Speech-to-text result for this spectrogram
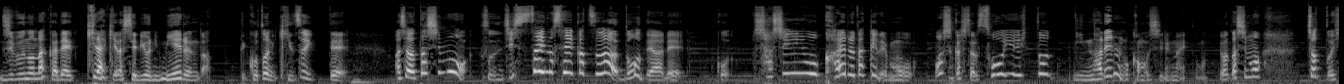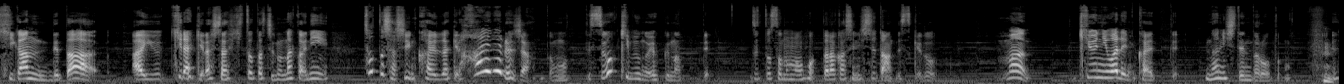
自分の中でキラキラしてるように見えるんだってことに気づいて、あ、じゃあ私も、その実際の生活はどうであれ、ここう、写真を変えるだけでも、もしかしたらそういう人になれるのかもしれないと思って、私もちょっと悲願でた、ああいうキラキラした人たちの中に、ちょっと写真変えるだけで入れるじゃんと思って、すごく気分が良くなって、ずっとそのままほったらかしにしてたんですけど、まあ、急に我に返って、何してんだろうと思って。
